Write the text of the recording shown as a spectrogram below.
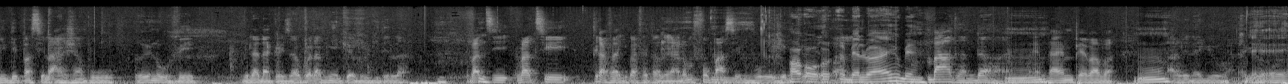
il dépense l'argent pour rénover villa d'accueil. Ça, voilà bien que vous quittez là. Va-t-il travail qui va. Nous me font passer vous. Oh, oh, oh, belle ou bien? En dedans. Même père, papa. Avec les gars.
